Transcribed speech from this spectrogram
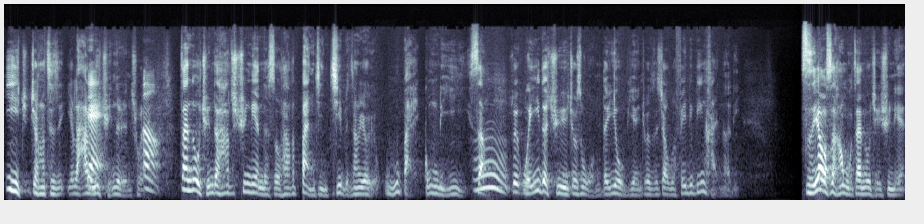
一，就像这是一拉了一群的人出来。嗯。战斗群的它的训练的时候，它的半径基本上要有五百公里以上。嗯。所以唯一的区域就是我们的右边，就是叫做菲律宾海那里。只要是航母战斗群训练，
